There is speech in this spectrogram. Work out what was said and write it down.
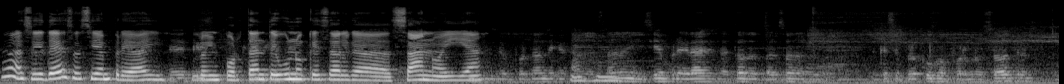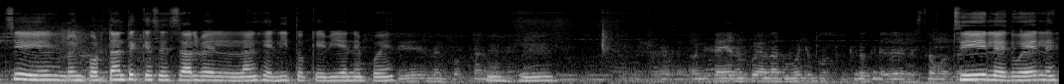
Ah, sí, de eso siempre hay. Lo importante, uno que salga sano ahí ya. Lo importante que estamos sanos y siempre gracias a todas las personas que se preocupan por nosotros. Sí, lo importante es que se salve el angelito que viene, pues. Sí, es lo importante. Ahorita ya no puedo hablar mucho porque creo que le duele el estómago. Sí, le duele,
